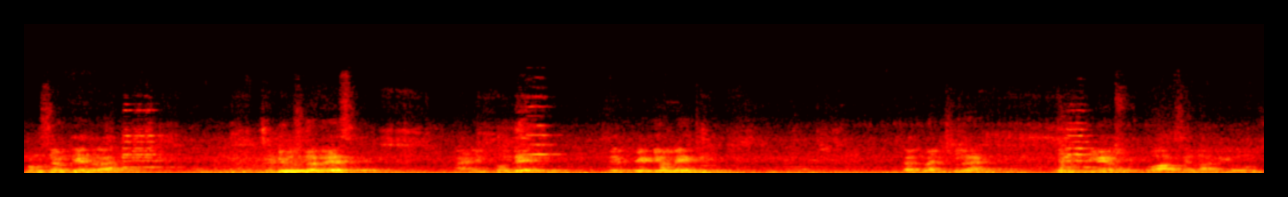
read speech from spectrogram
food safety ಅಂದ್ರೆ reduce the risk and improve the safety during conventional and nuclear war scenarios.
